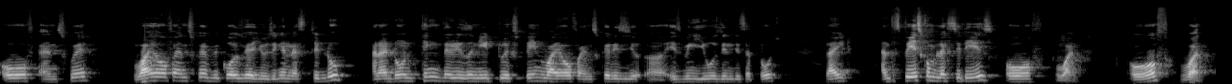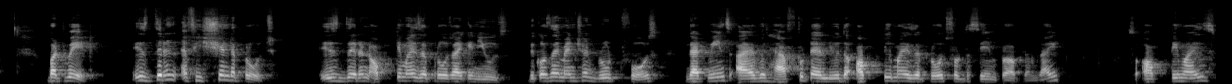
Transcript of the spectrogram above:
o of n square why O of n square because we are using a nested loop and I don't think there is a need to explain why O of n square is, uh, is being used in this approach right and the space complexity is O of 1 O of 1 but wait is there an efficient approach? Is there an optimized approach I can use? Because I mentioned brute force that means I will have to tell you the optimized approach for the same problem right? So optimized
